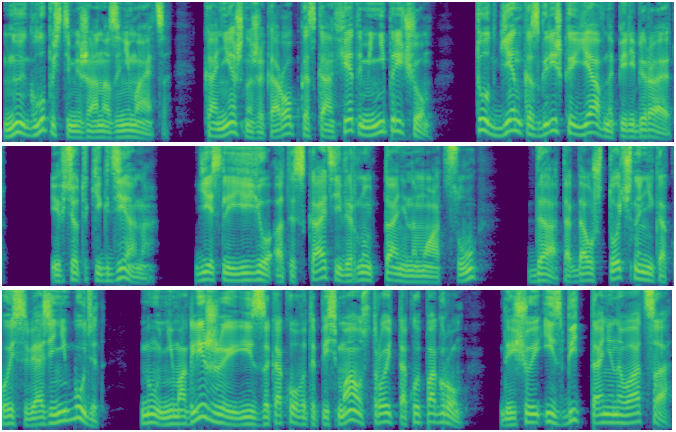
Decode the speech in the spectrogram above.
Ну и глупостями же она занимается. Конечно же, коробка с конфетами ни при чем. Тут Генка с Гришкой явно перебирают. И все-таки где она? Если ее отыскать и вернуть Таниному отцу, да, тогда уж точно никакой связи не будет. Ну, не могли же из-за какого-то письма устроить такой погром, да еще и избить Таниного отца.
